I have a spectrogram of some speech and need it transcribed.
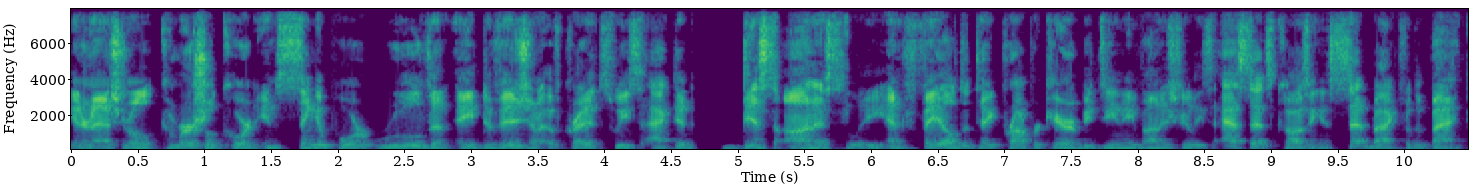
International Commercial Court in Singapore ruled that a division of Credit Suisse acted dishonestly and failed to take proper care of Bidzina Ivanishvili's assets, causing a setback for the bank.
